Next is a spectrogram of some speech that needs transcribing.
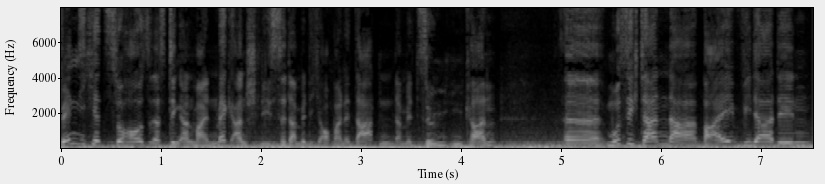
wenn ich jetzt zu Hause das Ding an meinen Mac anschließe, damit ich auch meine Daten damit synken kann, äh, muss ich dann dabei wieder den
